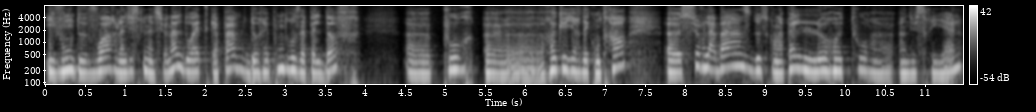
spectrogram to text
ils vont devoir, l'industrie nationale doit être capable de répondre aux appels d'offres pour euh, recueillir des contrats euh, sur la base de ce qu'on appelle le retour euh, industriel,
